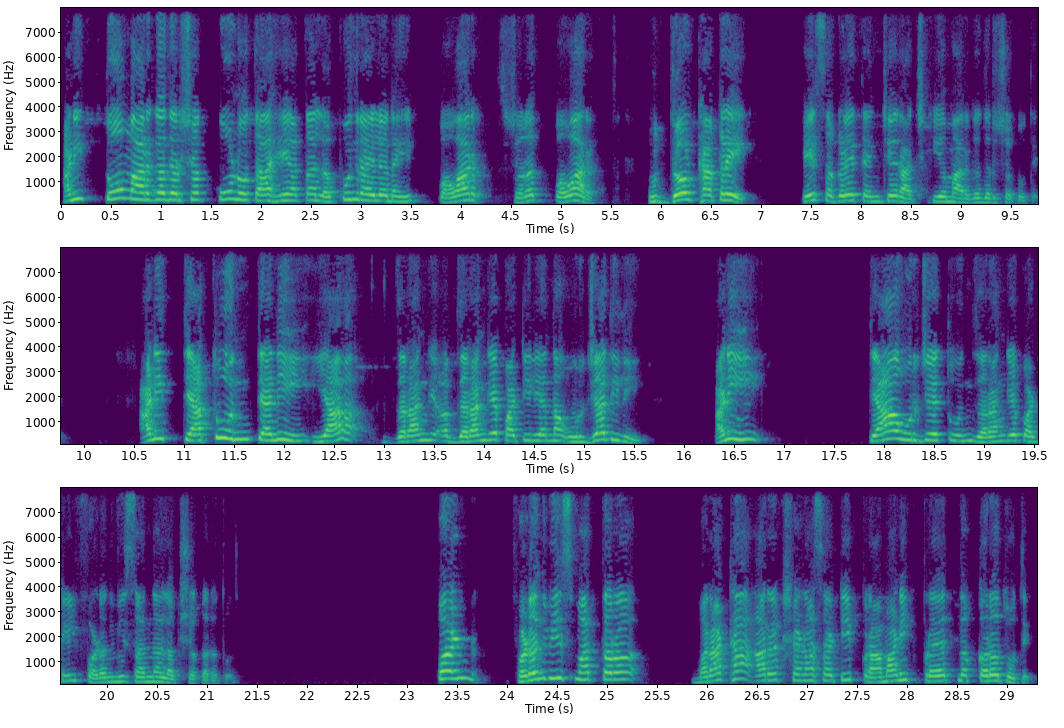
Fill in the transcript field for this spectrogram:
आणि तो मार्गदर्शक कोण होता हे आता लपून राहिलं नाही. पवार शरद पवार उद्धव ठाकरे हे सगळे त्यांचे राजकीय मार्गदर्शक होते. आणि त्यातून त्यांनी या जरांगे जरांगे पाटील यांना ऊर्जा दिली. आणि त्या ऊर्जेतून जरांगे पाटील फडणवीसांना लक्ष करत होते. पण फडणवीस मात्र मराठा आरक्षणासाठी प्रामाणिक प्रयत्न करत होते.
